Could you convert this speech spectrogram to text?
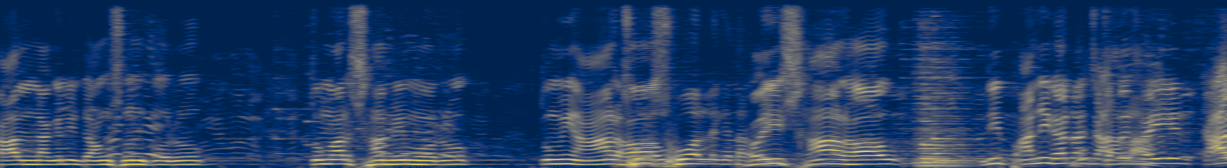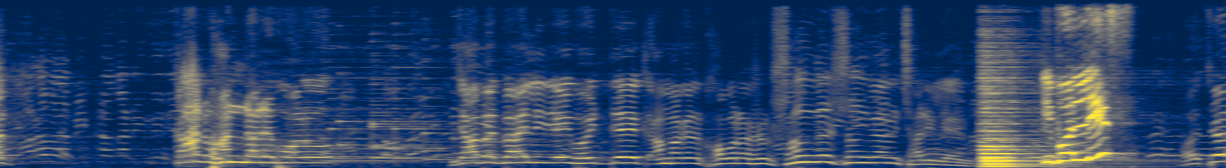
কাল নাগিনী দংশন করুক। তোমার স্বামী মরুক। তুমি আর হও। হই ষাঁড় হও। দি পানিঘাটা জাভেদ ভাইয়ের কাঠ কাঠ ভান্ডারে বড় জাভেদ ভাই এই ভোট দেখ আমার কাছে খবর আসুক সঙ্গে সঙ্গে আমি ছাড়িলে আসব। কি বললিস? হয়েছে?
